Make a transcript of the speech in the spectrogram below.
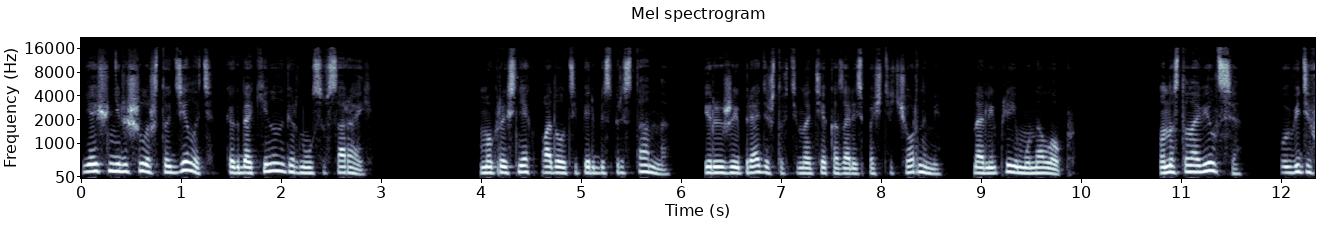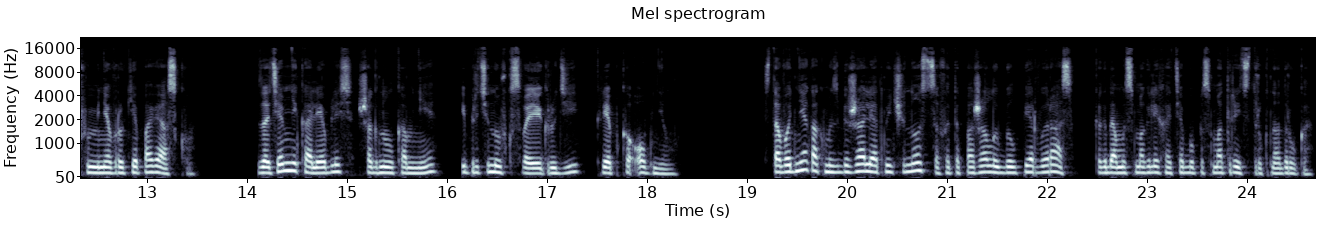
Я еще не решила, что делать, когда Кинан вернулся в сарай. Мокрый снег падал теперь беспрестанно, и рыжие пряди, что в темноте казались почти черными, налипли ему на лоб. Он остановился, увидев у меня в руке повязку. Затем, не колеблясь, шагнул ко мне и, притянув к своей груди, крепко обнял. С того дня, как мы сбежали от меченосцев, это, пожалуй, был первый раз, когда мы смогли хотя бы посмотреть друг на друга.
